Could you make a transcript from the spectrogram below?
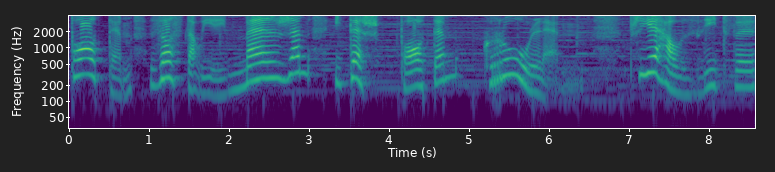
potem został jej mężem i też potem królem. Przyjechał z Litwy,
